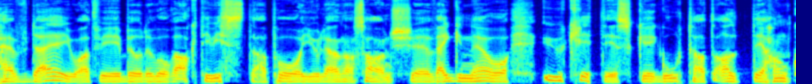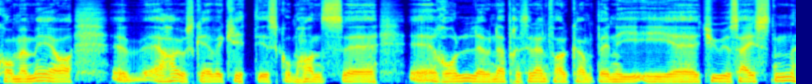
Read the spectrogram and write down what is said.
hevda, er jo at vi burde vært aktivister på Julian Assange vegne, og ukritisk godtatt alt det han kommer med. og eh, Jeg har jo skrevet kritisk om hans rolle under presidentvalgkampen i, i 2016,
